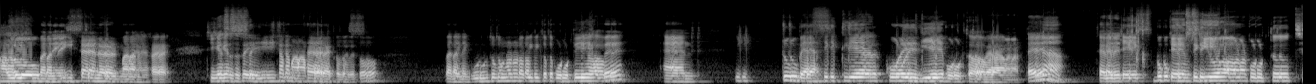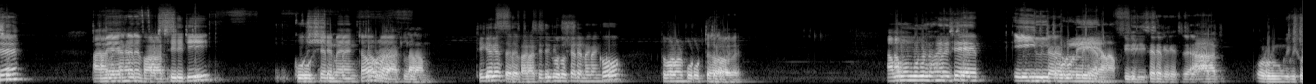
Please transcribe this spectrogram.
ভালো মানে স্ট্যান্ডার্ড মানে হয়। ঠিক আছে? এই জিনিসটা মাথায় রাখতে হবে। তো মানে গুরুত্বপূর্ণ টপিক তো পড়তেই হবে। এন্ড একটু বেসিক ক্লিয়ার করে দিয়ে পড়তে হবে আমার, তাই না? তাহলে টেক্সট বুক এমসিকিউ আমার পড়তে হচ্ছে। আমি এখানে ভার্সিটি কোশ্চেন ব্যাংকটাও রাখলাম। ঠিক আছে? ভার্সিটি কোশ্চেন ব্যাংকও তোমার পড়তে হবে। আমার মনে হয় যে এই দুইটা করলেই এনাফ ফিজিক্সের ক্ষেত্রে। আর ওরকম কিছু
